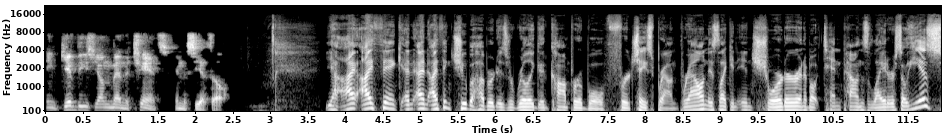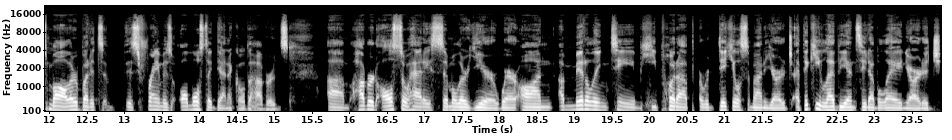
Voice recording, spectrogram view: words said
and give these young men the chance in the CFL. Yeah, I, I think and, and I think Chuba Hubbard is a really good comparable for Chase Brown. Brown is like an inch shorter and about ten pounds lighter, so he is smaller, but it's his frame is almost identical to Hubbard's. Um, Hubbard also had a similar year where on a middling team he put up a ridiculous amount of yardage. I think he led the NCAA in yardage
